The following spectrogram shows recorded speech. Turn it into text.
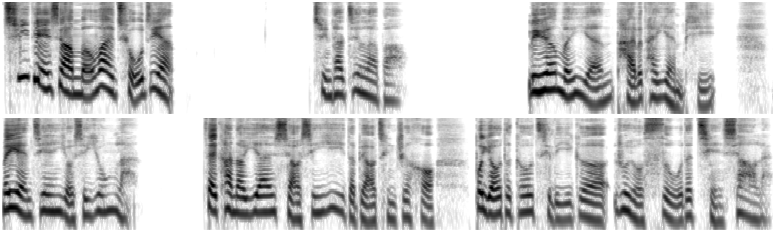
七殿下门外求见。”请他进来吧。林渊闻言抬了抬眼皮，眉眼间有些慵懒，在看到易安小心翼翼的表情之后，不由得勾起了一个若有似无的浅笑来。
